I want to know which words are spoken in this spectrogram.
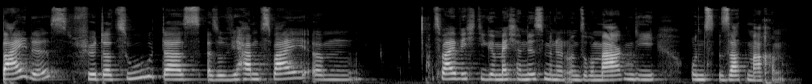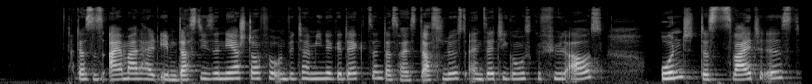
Beides führt dazu, dass, also wir haben zwei, ähm, zwei wichtige Mechanismen in unserem Magen, die uns satt machen. Das ist einmal halt eben, dass diese Nährstoffe und Vitamine gedeckt sind. Das heißt, das löst ein Sättigungsgefühl aus. Und das zweite ist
